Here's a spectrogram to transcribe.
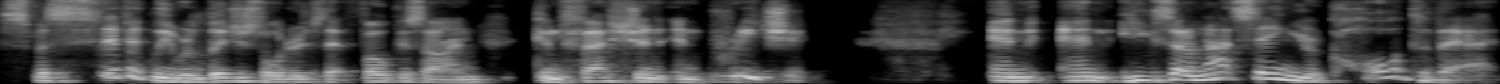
specifically religious orders that focus on confession and preaching. And, and he said, I'm not saying you're called to that,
